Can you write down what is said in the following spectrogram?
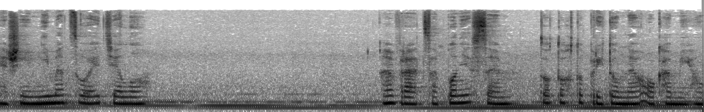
Začni vnímať svoje telo a vráť sa plne sem do tohto prítomného okamihu.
